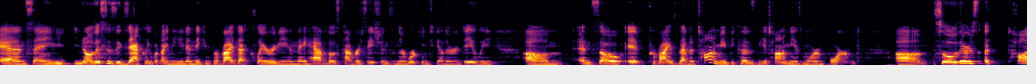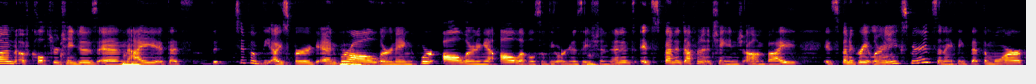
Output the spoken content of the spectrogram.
and saying, you know, this is exactly what I need, and they can provide that clarity, and they have those conversations, and they're working together daily. Um, and so it provides that autonomy because the autonomy is more informed. Um, so there's a ton of culture changes, and mm-hmm. I that's the tip of the iceberg and we're mm-hmm. all learning we're all learning at all levels of the organization mm-hmm. and it's it's been a definite change um but I, it's been a great learning experience and i think that the more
